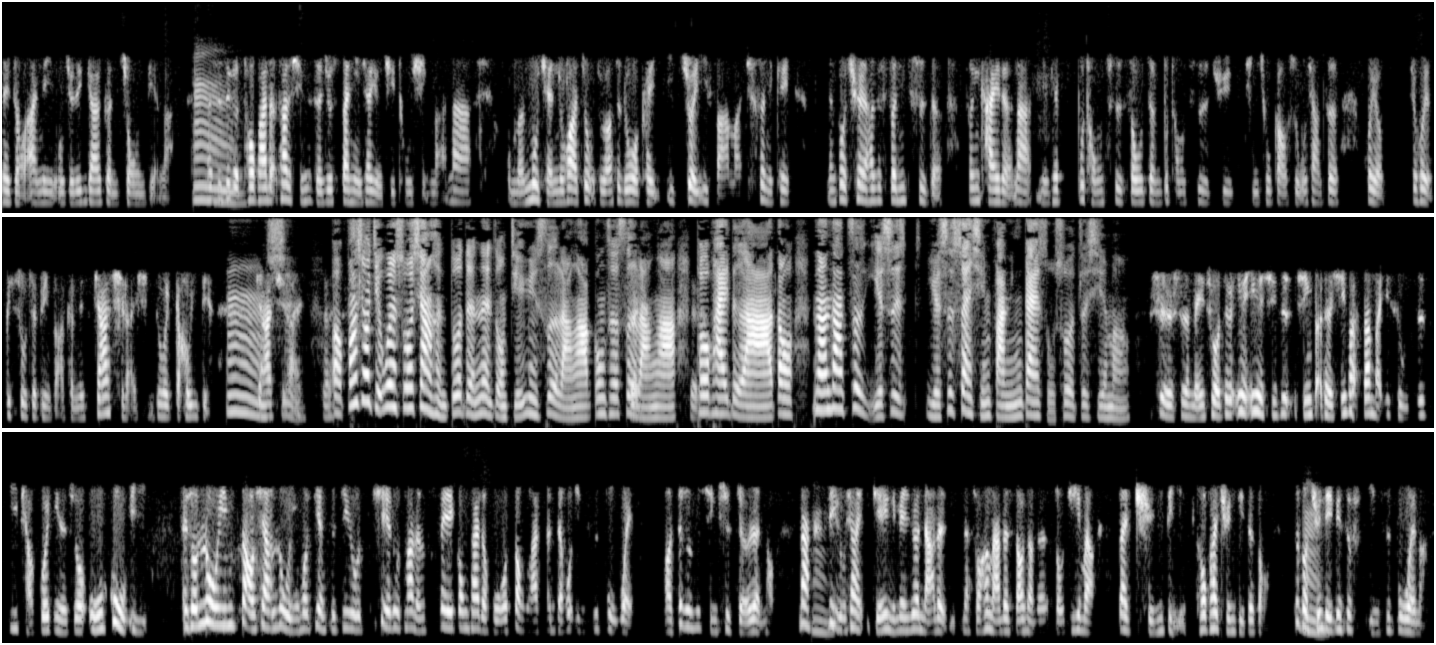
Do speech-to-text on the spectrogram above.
那种案例，我觉得应该更重一点啦。嗯，但是这个偷拍的，他的刑责就是三年以下有期徒刑嘛。那我们目前的话，就主要是如果可以一罪一罚嘛，假设你可以能够确认它是分次的、分开的，那你可以不同次搜证、不同次去提出告诉。我想这会有就会有必诉罪并罚，可能加起来刑度会高一点。嗯，加起来。对哦，方小姐问说，像很多的那种捷运色狼啊、公车色狼啊、偷拍的啊，到那那这也是也是算刑法？您刚才所说的这些吗？是是没错，这个因为因为刑事刑法对刑法三百一十五之一条规定的说，无故意，就是说录音、照相、录影或电磁记录窃录他人非公开的活动啊等等或隐私部位啊，这个是刑事责任哦。那例如像捷运里面就拿着那手上拿着小小的手机嘛，在群底偷拍群底这种，这种群底一定是隐私部位嘛。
